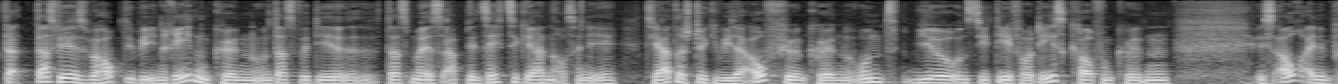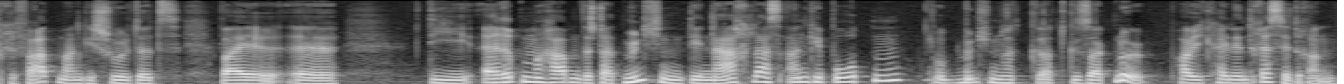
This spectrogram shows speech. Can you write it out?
da, dass wir jetzt überhaupt über ihn reden können und dass wir die, dass wir es ab den 60er Jahren auch seine Theaterstücke wieder aufführen können und wir uns die DVDs kaufen können, ist auch einem Privatmann geschuldet, weil äh, die Erben haben der Stadt München den Nachlass angeboten und München hat gesagt, nö, habe ich kein Interesse dran.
